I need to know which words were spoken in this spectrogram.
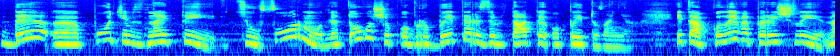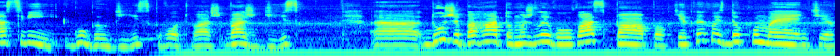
Де е, потім знайти цю форму для того, щоб обробити результати опитування. І так, коли ви перейшли на свій Google Диск, от ваш, ваш диск, е, дуже багато, можливо, у вас папок, якихось документів.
